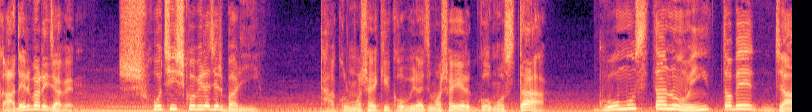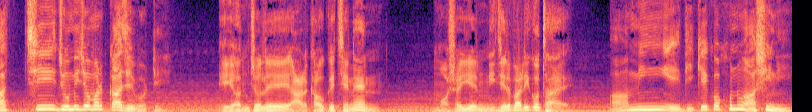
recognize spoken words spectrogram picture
কাদের বাড়ি যাবেন? শচীশ কবিরাজের বাড়ি। ঠাকুরমশাই কি কবিরাজ মশাইয়ের গোমস্তা? গোমস্তা নই তবে যাচ্ছি জমি জমার কাজে বটে। এই অঞ্চলে আর কাউকে চেনেন? মশাইয়ের নিজের বাড়ি কোথায়? আমি এদিকে কখনো আসিনি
